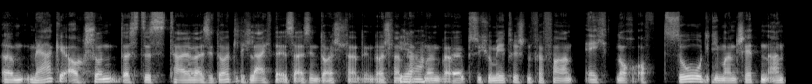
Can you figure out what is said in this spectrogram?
ähm, merke auch schon, dass das teilweise deutlich leichter ist als in Deutschland. In Deutschland ja. hat man bei psychometrischen Verfahren echt noch oft so die Manschetten an,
